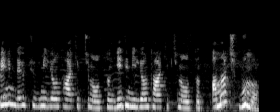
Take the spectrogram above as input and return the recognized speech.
Benim de 300 milyon takipçim olsun, 7 milyon takipçim olsun. Amaç bu mu?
